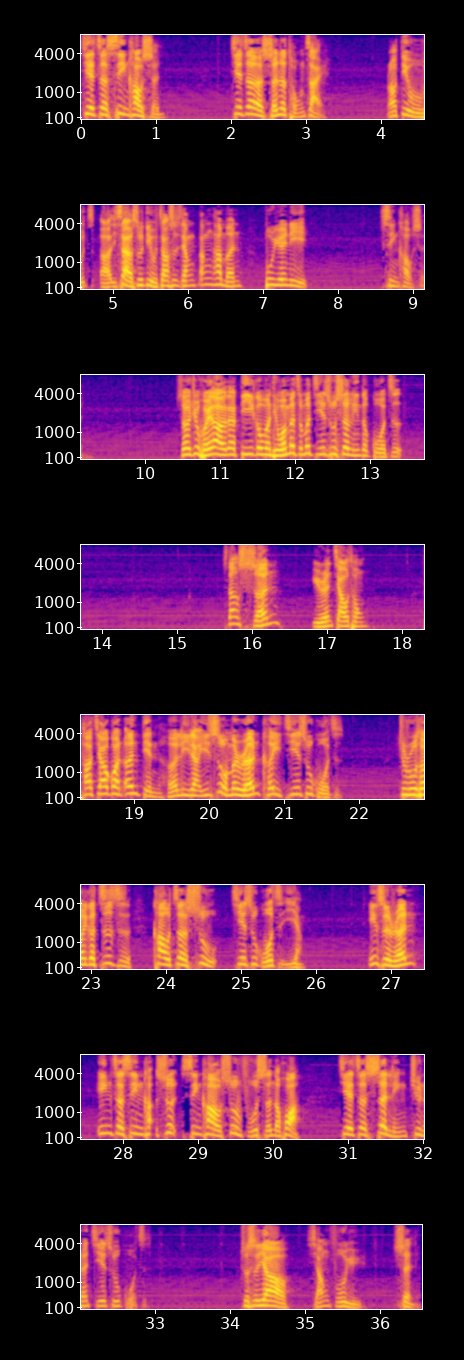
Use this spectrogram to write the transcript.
借着信靠神，借着神的同在。然后第五啊，以赛亚书第五章是讲，当他们不愿意信靠神，所以就回到那第一个问题：我们怎么结出圣灵的果子？当神与人交通，他浇灌恩典和力量，以致我们人可以结出果子，就如同一个枝子靠这树结出果子一样。因此，人因着信靠顺信靠顺服神的话，借着圣灵就能结出果子。就是要降服于圣灵，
